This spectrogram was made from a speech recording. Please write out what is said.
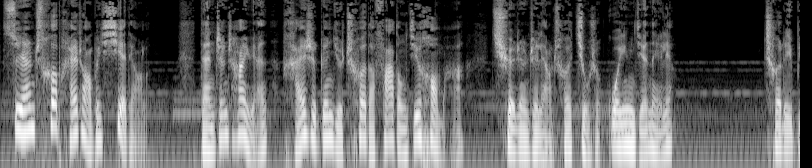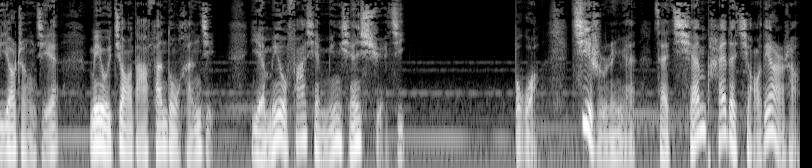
虽然车牌照被卸掉了，但侦查员还是根据车的发动机号码确认这辆车就是郭英杰那辆。车里比较整洁，没有较大翻动痕迹，也没有发现明显血迹。不过，技术人员在前排的脚垫上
